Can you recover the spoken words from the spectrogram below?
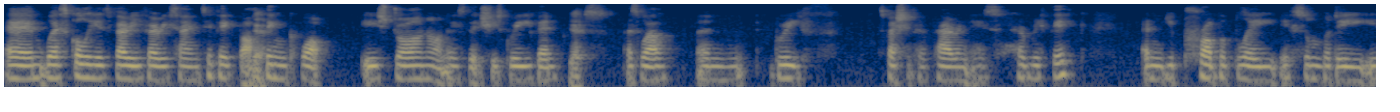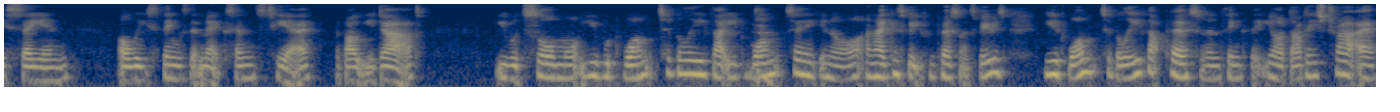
Um, where Scully is very, very scientific, but I think what he's drawn on is that she's grieving Yes. as well, and grief, especially for a parent, is horrific. And you probably, if somebody is saying all these things that make sense to you about your dad, you would so more, you would want to believe that. You'd want to, you know, and I can speak from personal experience. You'd want to believe that person and think that your dad is trying to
